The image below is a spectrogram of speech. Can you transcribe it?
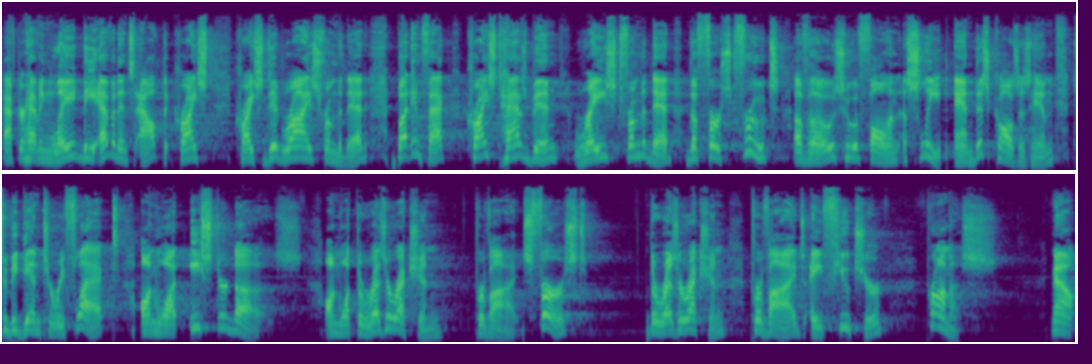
after having laid the evidence out that Christ Christ did rise from the dead, but in fact, Christ has been raised from the dead, the first fruits of those who have fallen asleep. And this causes him to begin to reflect on what Easter does, on what the resurrection provides. First, the resurrection provides a future promise. Now,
